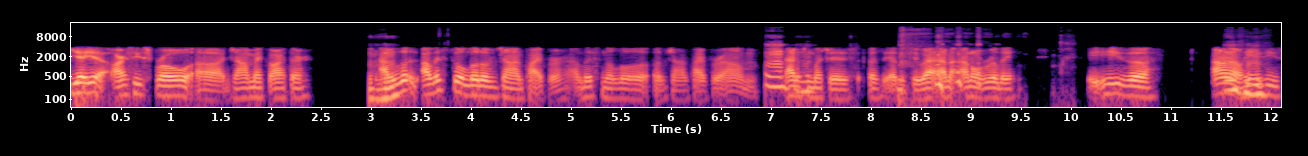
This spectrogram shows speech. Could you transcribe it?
Yeah, yeah. R.C. Sproul, uh, John MacArthur. I Mhm. li- I listen to a little of John Piper. I listen to a little of John Piper. Um, not as Mhm. much as as the other two. I I, don't- I don't really. He's a. I don't know. Mhm. He's he's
